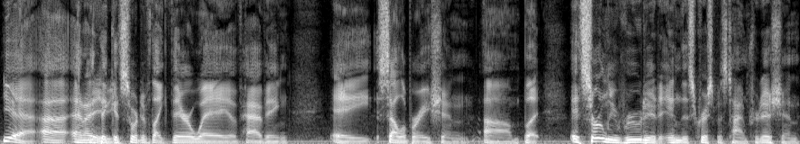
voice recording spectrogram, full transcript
Yeah, uh, and I think it's sort of like their way of having a celebration, um, but it's certainly rooted in this Christmas time tradition.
